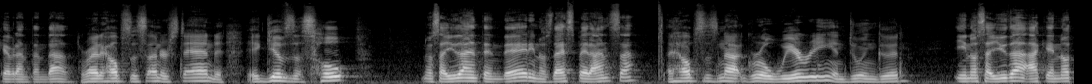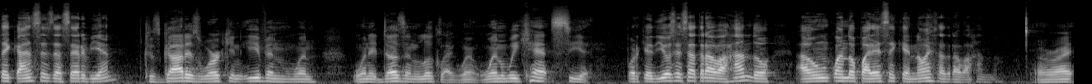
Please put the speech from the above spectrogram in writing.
quebrantandad. Right? It helps us understand. It, it gives us hope. Nos ayuda a entender y nos da esperanza It helps us not grow weary in doing good y nos ayuda a que no te canses de hacer bien, because God is working even when, when it doesn't look like, when, when we can't see it. porque Dios está trabajando aun cuando parece que no está trabajando. All right.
